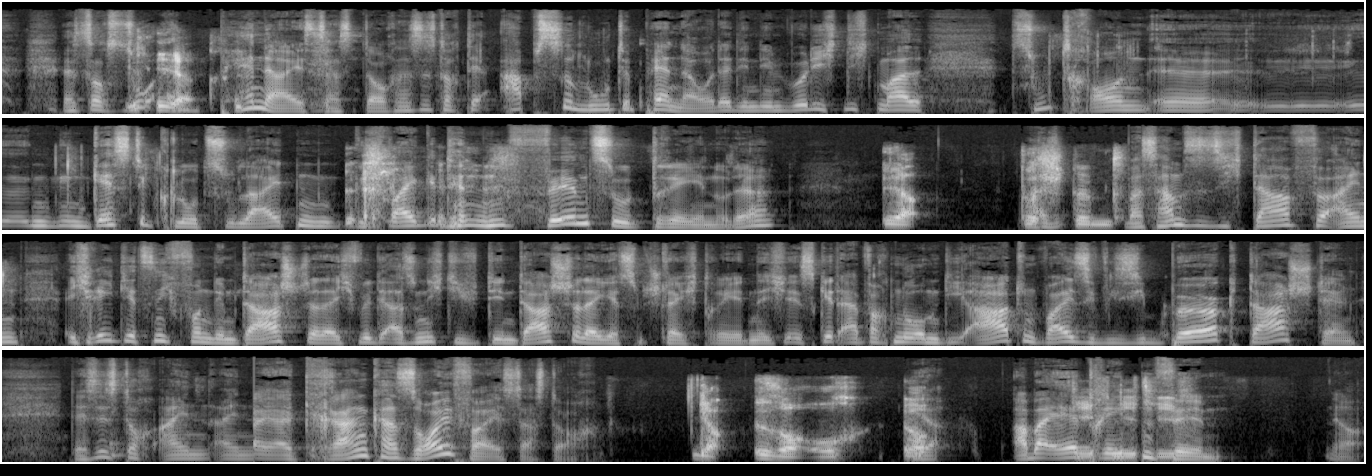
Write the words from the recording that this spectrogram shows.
das ist doch so Ja. ein Penner ist das doch. Das ist doch der absolute Penner, oder? Den, dem würde ich nicht mal zutrauen, äh, ein Gästeklo zu leiten, geschweige denn einen Film zu drehen, oder? Ja, das stimmt. Was haben sie sich da für einen. Ich rede jetzt nicht von dem Darsteller, ich will also nicht die, den Darsteller jetzt schlecht reden. Ich, es geht einfach nur um die Art und Weise, wie sie Burke darstellen. Das ist doch ein, ein, ein kranker Säufer, ist das doch. Ja, ist er auch. Ja. Aber er dreht einen definitiv. Film. Ja.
